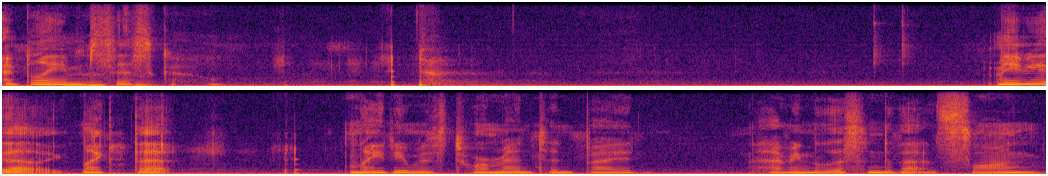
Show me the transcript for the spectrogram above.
I blame Cisco. Maybe that like, like that lady was tormented by having to listen to that song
